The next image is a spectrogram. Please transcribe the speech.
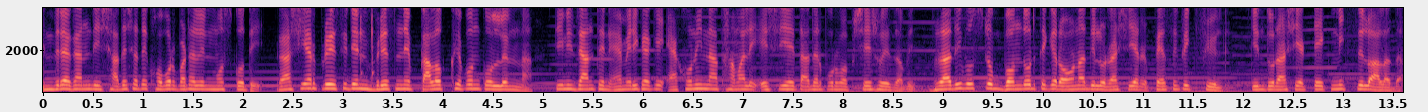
ইন্দিরা গান্ধী সাথে সাথে খবর পাঠালেন মস্কোতে। রাশিয়ার প্রেসিডেন্ট ব্রেসনেভ কালক্ষেপণ করলেন না। তিনি জানতেন আমেরিকাকে এখনই না থামালে এশিয়ায় তাদের প্রভাব শেষ হয়ে যাবে। ভ্লাদিভস্টক বন্দর থেকে রওনা দিল রাশিয়ার প্যাসিফিক ফিল্ড, কিন্তু রাশিয়ার টেকনিক ছিল আলাদা।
